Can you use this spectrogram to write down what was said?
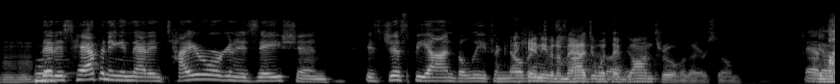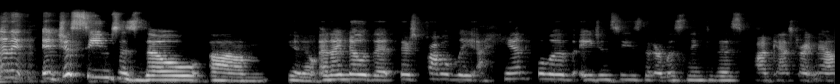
Mhm. that is happening in that entire organization is just beyond belief. And I can't even imagine what they've about gone through over there. So it. Yeah. Well, and it, it just seems as though, um, you know, and I know that there's probably a handful of agencies that are listening to this podcast right now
